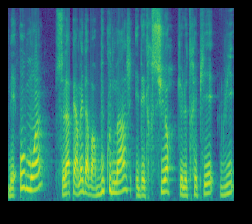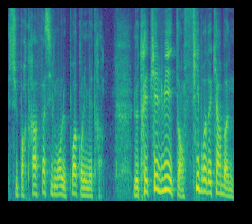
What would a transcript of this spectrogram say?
mais au moins, cela permet d'avoir beaucoup de marge et d'être sûr que le trépied, lui, supportera facilement le poids qu'on lui mettra. Le trépied, lui, est en fibre de carbone.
